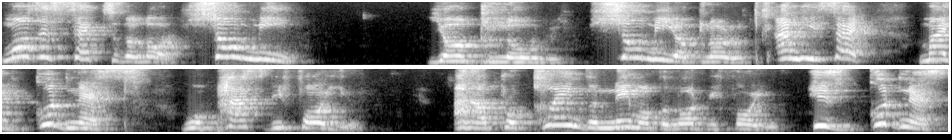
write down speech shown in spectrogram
Moses said to the Lord, Show me your glory. Show me your glory. And he said, My goodness will pass before you, and I'll proclaim the name of the Lord before you. His goodness,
